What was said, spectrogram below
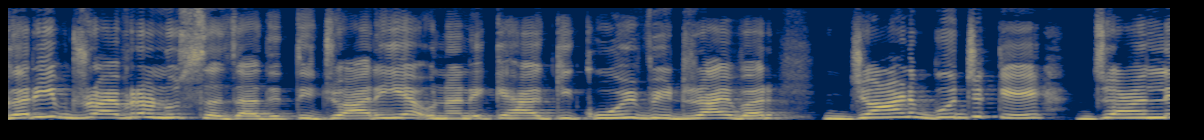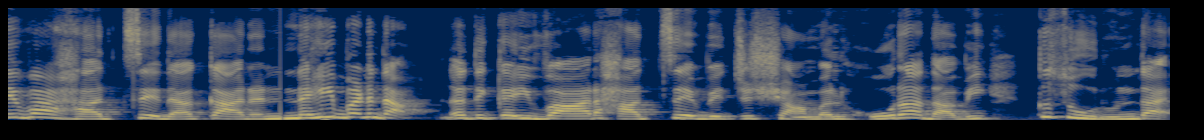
ਗਰੀਬ ਡਰਾਈਵਰਾਂ ਨੂੰ ਸਜ਼ਾ ਦਿੱਤੀ ਜਾ ਰਹੀ ਹੈ। ਉਹਨਾਂ ਨੇ ਕਿਹਾ ਕਿ ਕੋਈ ਵੀ ਡਰਾਈਵਰ ਜਾਣਬੁੱਝ ਕੇ ਜਾਨਲੇਵਾ ਹਾਦਸੇ ਦਾ ਕਾਰਨ ਨਹੀਂ ਬਣਦਾ ਅਤੇ ਕਈ ਵਾਰ ਹਾਦਸੇ ਵਿੱਚ ਸ਼ਾਮਲ ਹੋਰਾਂ ਦਾ ਵੀ ਕਸੂਰ ਹੁੰਦਾ ਹੈ।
